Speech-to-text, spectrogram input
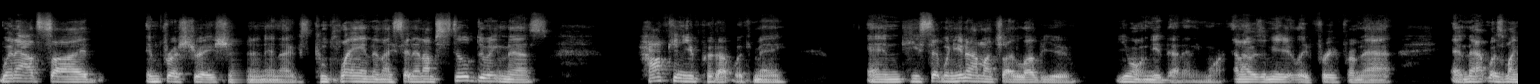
went outside in frustration and I complained and I said, and I'm still doing this. How can you put up with me? And he said, when you know how much I love you, You won't need that anymore. And I was immediately free from that. And that was my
